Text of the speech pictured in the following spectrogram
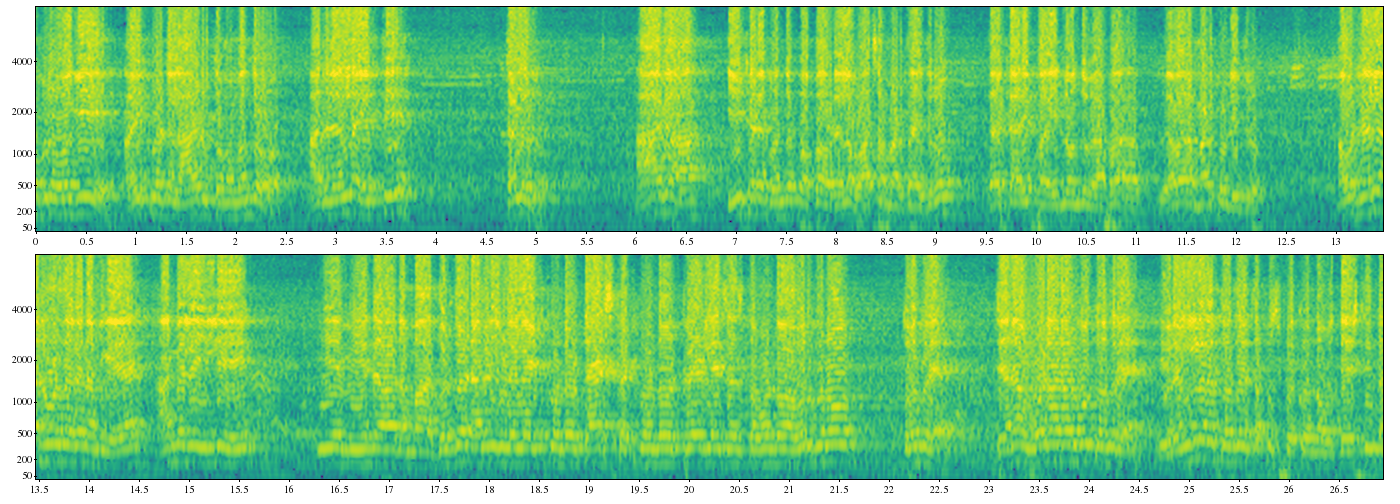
ಒಬ್ರು ಹೋಗಿ ಹೈಕೋರ್ಟ್ ಅಲ್ಲಿ ಆರ್ಡರ್ ತಗೊಂಡ್ಬಂದು ಅದನ್ನೆಲ್ಲ ಎತ್ತಿ ತಳ್ಳಿದ್ರು. ಆಗ ಈ ಕಡೆ ಬಂದು ಪಾಪ ಅವರೆಲ್ಲ ವಾಸ ಮಾಡ್ತಾ ಇದ್ರು. ತರಕಾರಿ ಇನ್ನೊಂದು ವ್ಯಾಪಾರ ವ್ಯವಹಾರ ಮಾಡ್ಕೊಂಡಿದ್ರು. ಅವ್ರನ್ನೆಲ್ಲ ನೋಡಿದಾಗ ನಮಗೆ ಆಮೇಲೆ ಇಲ್ಲಿ ಈ ಏನ ನಮ್ಮ ದೊಡ್ಡ ದೊಡ್ಡ ಅಂಗಡಿಗಳೆಲ್ಲ ಇಟ್ಕೊಂಡು ಟ್ಯಾಕ್ಸ್ ಕಟ್ಕೊಂಡು ಟ್ರೇಡ್ ಲೈಸೆನ್ಸ್ ತಗೊಂಡು ಅವ್ರಿಗೂ ತೊಂದರೆ. ಜನ ಓಡಾಡೋರ್ಗೂ ತೊಂದರೆ. ಇವರೆಲ್ಲರ ತೊಂದರೆ ತಪ್ಪಿಸ್ಬೇಕು ಅನ್ನೋ ಉದ್ದೇಶದಿಂದ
